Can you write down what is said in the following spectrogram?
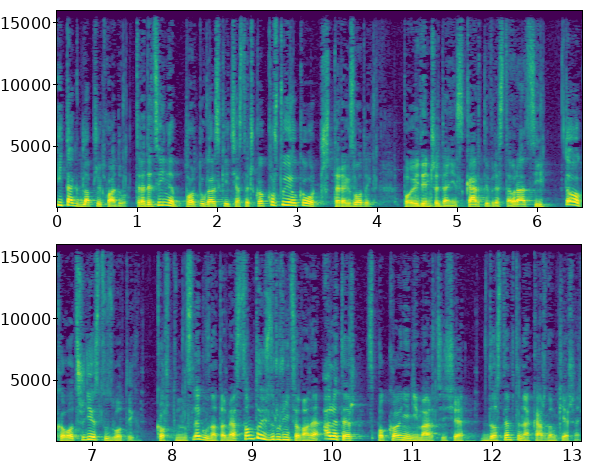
I tak dla przykładu, tradycyjne portugalskie ciasteczko kosztuje około 4 zł. Pojedyncze danie z karty w restauracji to około 30 zł. Koszty noclegów natomiast są dość zróżnicowane, ale też spokojnie nie martwcie się, dostępne na każdą kieszeń.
